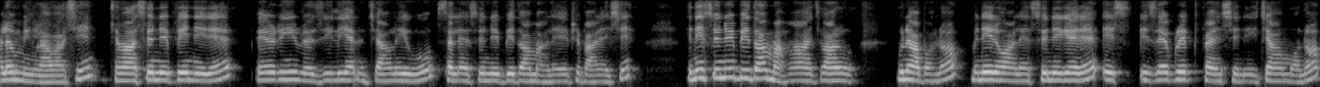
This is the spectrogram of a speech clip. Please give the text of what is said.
ားလုံးမင်္ဂလာပါရှင်ကျွန်မဆွေးနွေးပေးနေတဲ့ very resilient အကြောင်းလေးကိုဆက်လက်ဆွေးနွေးပေးသွားမှာလည်းဖြစ်ပါတယ်ရှင်ဒီနေ့ဆွေးနွေးပေးသွားမှာဟာကျွန်တော်တို့ခုနပေါ့နော်မနေ့တော့လည်းဆွေးနွေးခဲ့တဲ့ is is a great function တွေအကြောင်းပေါ့နော်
